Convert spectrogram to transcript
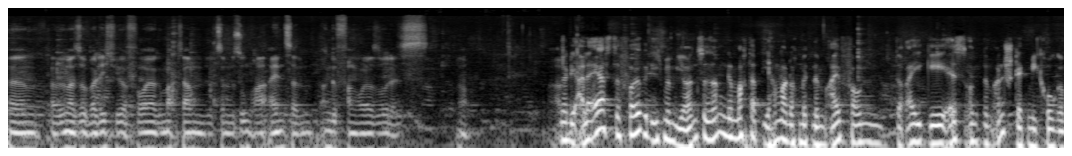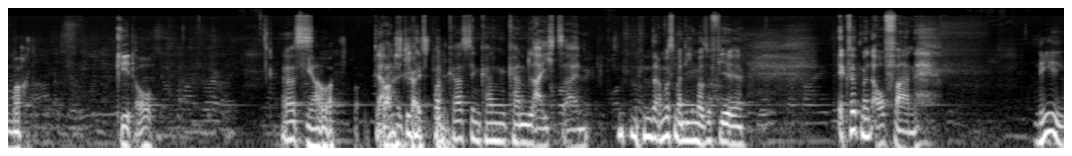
Ähm, weil wenn man so überlegt, wie wir vorher gemacht haben, mit so einem Zoom H1 haben angefangen oder so, das ist. Ja. Ja, die allererste Folge, die ich mit dem Jörn zusammen gemacht habe, die haben wir doch mit einem iPhone 3GS und einem Ansteckmikro gemacht. Geht auch. Das, Ja, aber Der halt Einstieg ins scheiße. Podcasting kann, kann leicht sein. da muss man nicht immer so viel Equipment auffahren. Nee,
